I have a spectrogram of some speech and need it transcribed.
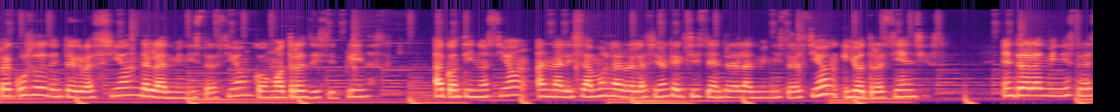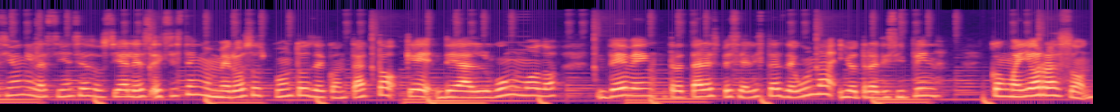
recursos de integración de la administración con otras disciplinas. A continuación, analizamos la relación que existe entre la administración y otras ciencias. Entre la administración y las ciencias sociales existen numerosos puntos de contacto que de algún modo deben tratar especialistas de una y otra disciplina. Con mayor razón,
